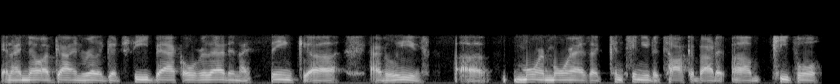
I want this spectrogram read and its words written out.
And I know I've gotten really good feedback over that. And I think, uh, I believe, uh, more and more as I continue to talk about it, um, people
